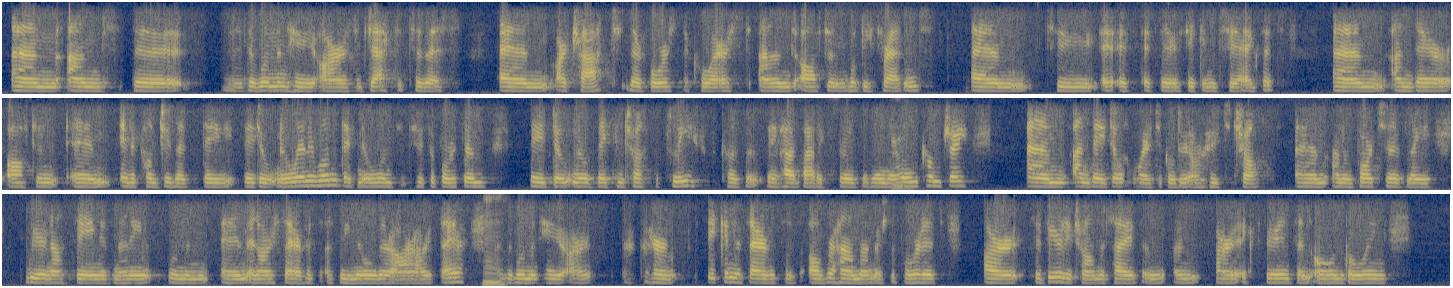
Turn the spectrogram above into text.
um, and the, the women who are subjected to this um, are trapped. They're forced, they're coerced, and often will be threatened um, to if, if they're seeking to exit. Um, and they're often um, in a country that they, they don't know anyone, they've no one to, to support them, they don't know if they can trust the police because they've had bad experiences in their mm. home country, um, and they don't know where to go to or who to trust. Um, and unfortunately, we are not seeing as many women um, in our service as we know there are out there, mm. and the women who are who are seeking the services of Ruhama and are supported are severely traumatized and, and are experiencing ongoing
